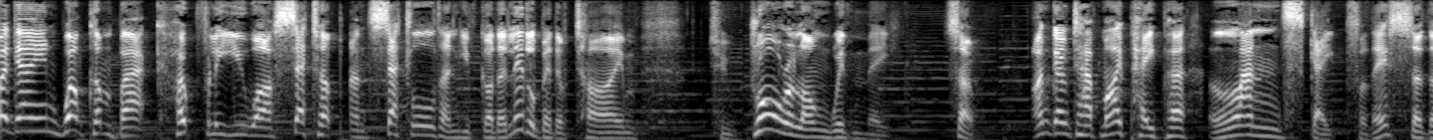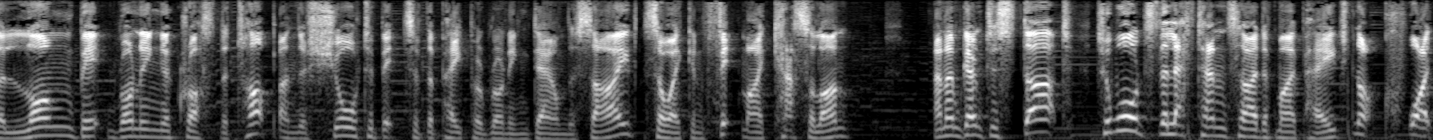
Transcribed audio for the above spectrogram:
Again, welcome back. Hopefully, you are set up and settled and you've got a little bit of time to draw along with me. So, I'm going to have my paper landscape for this, so the long bit running across the top and the shorter bits of the paper running down the side, so I can fit my castle on. And I'm going to start towards the left hand side of my page, not quite,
